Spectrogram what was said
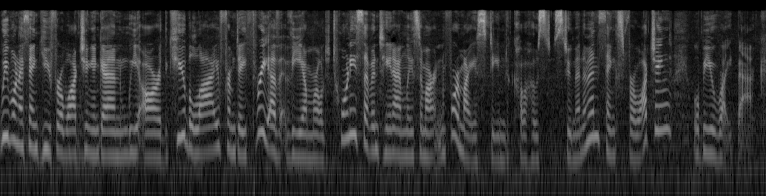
We want to thank you for watching again. We are theCUBE live from day three of VMworld 2017. I'm Lisa Martin for my esteemed co-host Stu Miniman. Thanks for watching. We'll be right back.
